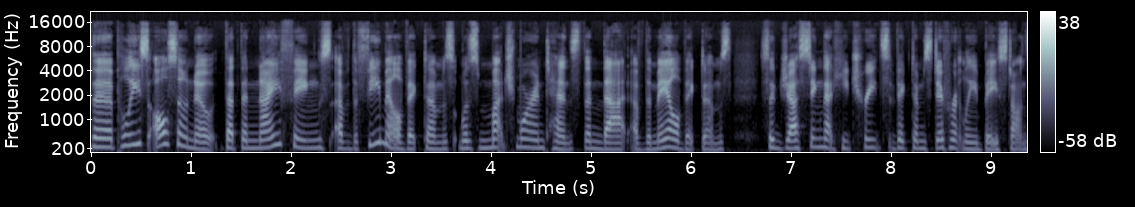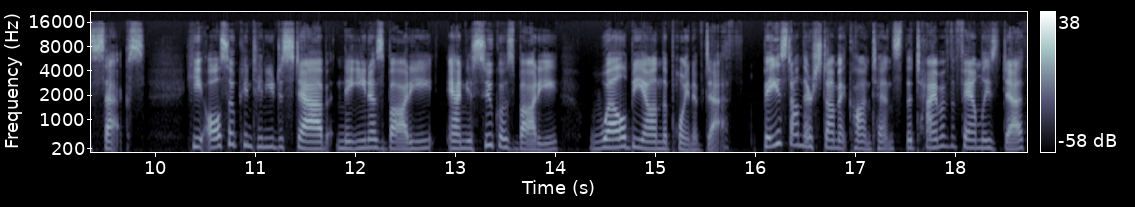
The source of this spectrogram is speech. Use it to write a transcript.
The police also note that the knifings of the female victims was much more intense than that of the male victims, suggesting that he treats victims differently based on sex. He also continued to stab Naina's body and Yasuko's body well beyond the point of death. Based on their stomach contents, the time of the family's death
